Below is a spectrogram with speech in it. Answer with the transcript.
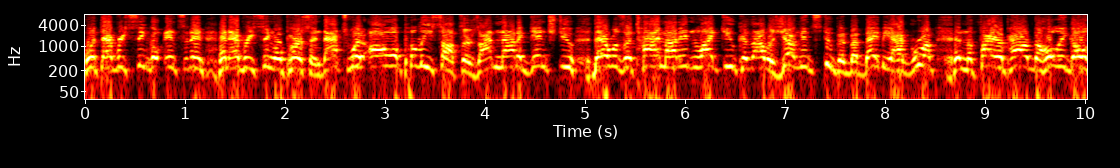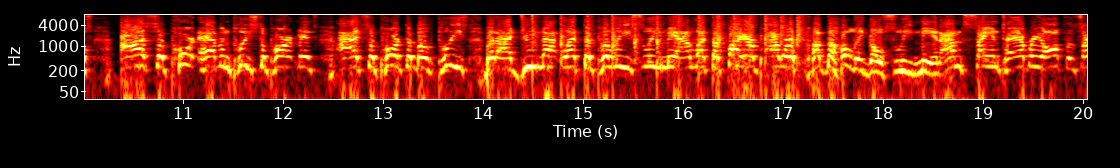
with every single incident and every single person. That's what all police officers, I'm not against you. There was a time I didn't like you because I was was young and stupid, but baby, I grew up in the firepower of the Holy Ghost. I support having police departments. I support the both police, but I do not let the police lead me. I let the firepower of the Holy Ghost lead me. And I'm saying to every officer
